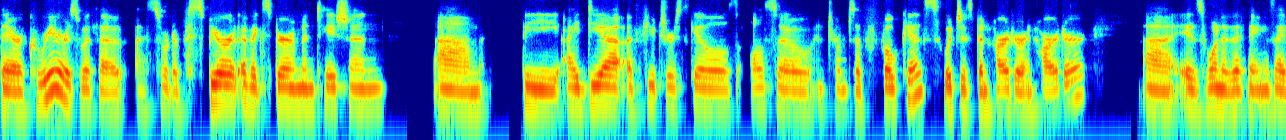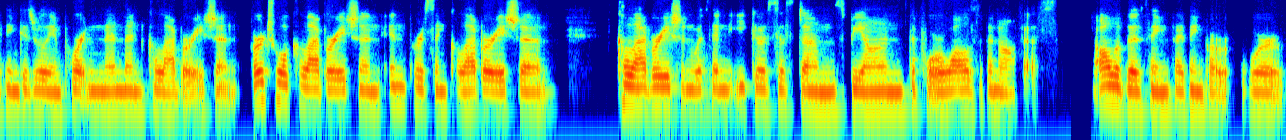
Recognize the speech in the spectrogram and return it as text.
their careers with a, a sort of spirit of experimentation. Um, the idea of future skills, also in terms of focus, which has been harder and harder, uh, is one of the things I think is really important. And then collaboration, virtual collaboration, in person collaboration, collaboration within ecosystems beyond the four walls of an office. All of those things I think are were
